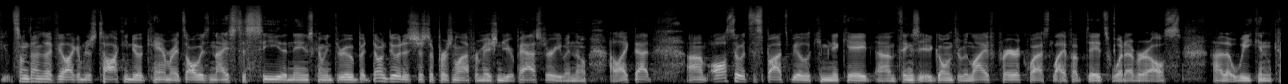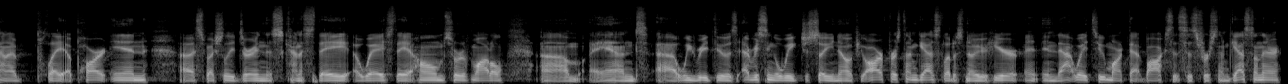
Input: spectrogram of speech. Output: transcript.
You, sometimes I feel like I'm just talking to a camera. It's always nice to see the names coming through, but don't do it as just a personal affirmation to your pastor, even though I like that. Um, also, it's a spot to be able to communicate um, things that you're going through in life, prayer requests, life updates, whatever else uh, that we can kind of play a part in, uh, especially during this kind of stay away, stay at home sort of model. Um, and we we read through this every single week, just so you know. If you are a first time guest, let us know you're here. And in that way, too, mark that box that says first time guest on there.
